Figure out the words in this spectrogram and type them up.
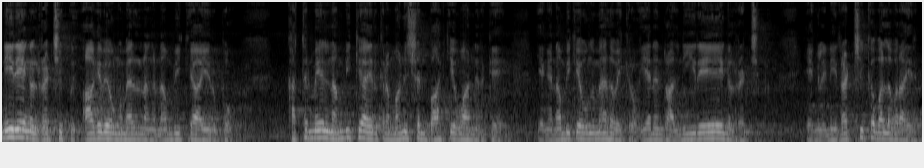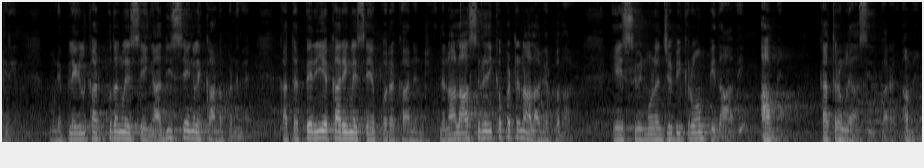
நீரே எங்கள் ரட்சிப்பு. ஆகவே உங்கள் மேலே நாங்கள் நம்பிக்கையாக இருப்போம். கத்தர் மேல் நம்பிக்கையாக இருக்கிற மனுஷன் பாக்கியவான் இருக்கே. எங்கள் நம்பிக்கை உங்கள் மேலே வைக்கிறோம். ஏனென்றால் நீரே எங்கள் ரட்சிப்பு எங்களை நீ ரட்சிக்க வல்லவராக இருக்கிறீர். உங்களுடைய பிள்ளைகளுக்கு அற்புதங்களை செய்யுங்க அதிசயங்களை காண பண்ணுங்க கத்தர் பெரிய காரியங்களை செய்ய போறக்கா நன்றி. இந்த நாள் ஆசீர்வதிக்கப்பட்ட நாளாக இருப்பதாக இயேசுவின் மூலம் ஜெபிக்கிறோம். பிதாவே ஆமே கத்தர் உங்களை ஆமே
